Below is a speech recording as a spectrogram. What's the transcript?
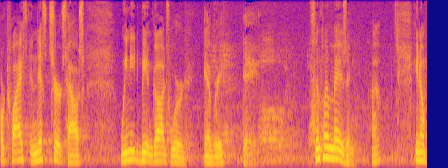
or twice in this church house, we need to be in God's word every day. Simply amazing. Huh? You know,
